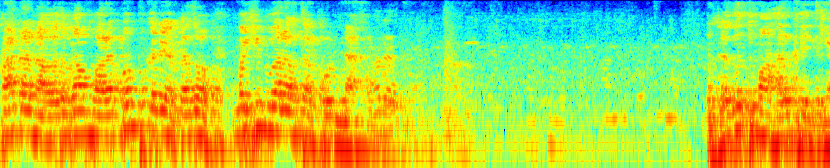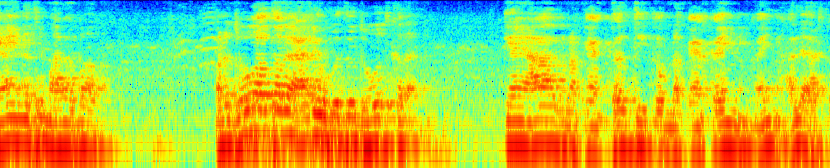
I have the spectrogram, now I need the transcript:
ખાડા ના હોય તો ગામ વાળા પંપ કરે કાં તો મશીન વાળા હતા ખોડ નાખે. જગતમાં હરખે ક્યાંય નથી મારા બાપ. અને જોવા અત્યારે હાલ્યું બધું જોવો જ ખરા. ક્યાંય આગ ના ક્યાંક ધરતીકંપ ના ક્યાંક કંઈ ને, કંઈ હાલે હાથ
